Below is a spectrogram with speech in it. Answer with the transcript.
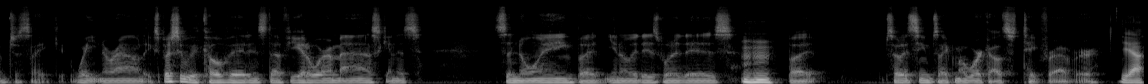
I'm just like waiting around, especially with COVID and stuff. You got to wear a mask, and it's it's annoying, but you know it is what it is. But so it seems like my workouts take forever. Yeah.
